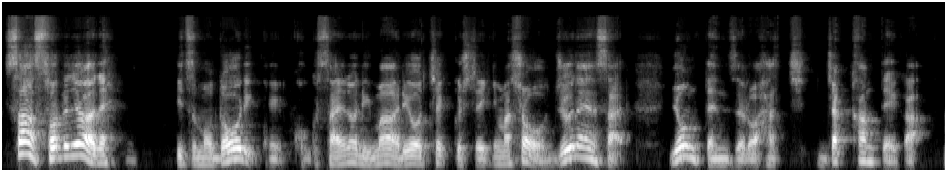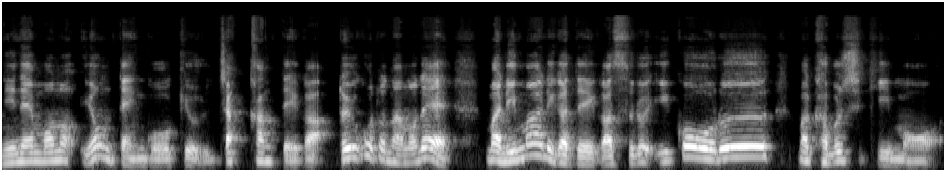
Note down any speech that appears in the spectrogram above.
さあ、それではね、いつも通り国債の利回りをチェックしていきましょう。10年債4.08若干低下、2年もの4.59若干低下ということなので、まあ、利回りが低下するイコール、まあ、株式も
